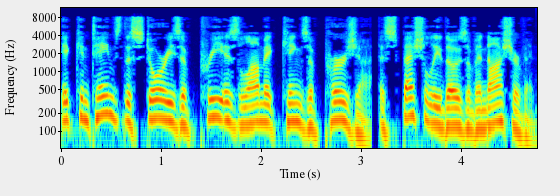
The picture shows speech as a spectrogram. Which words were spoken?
It contains the stories of pre-Islamic kings of Persia, especially those of Anushirvan.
